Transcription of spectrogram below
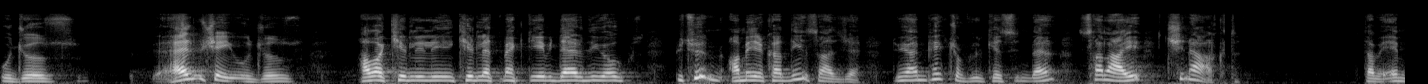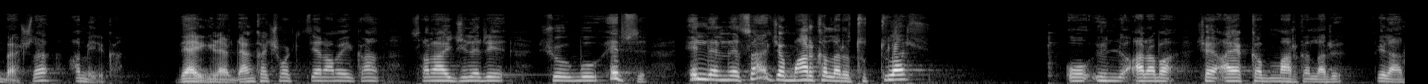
ucuz, her bir şey ucuz. Hava kirliliği, kirletmek diye bir derdi yok. Bütün Amerika değil sadece. Dünyanın pek çok ülkesinde sanayi Çin'e aktı. Tabii en başta Amerika. Vergilerden kaçmak isteyen Amerikan sanayicileri, şu bu hepsi. Ellerine sadece markaları tuttular. O ünlü araba, şey ayakkabı markaları filan,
